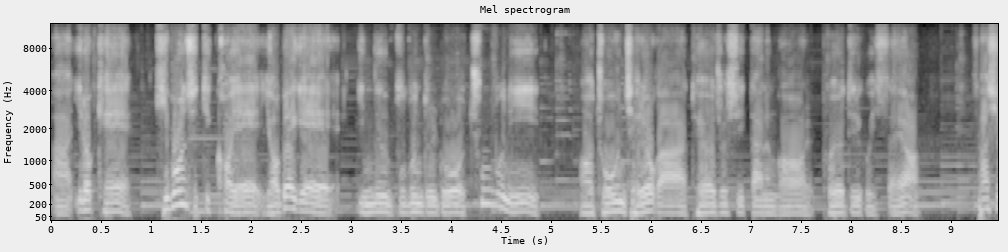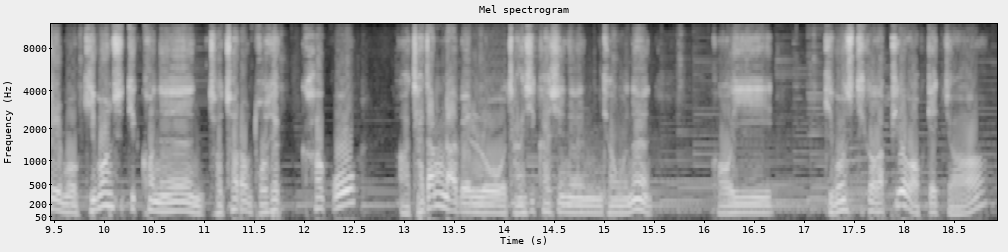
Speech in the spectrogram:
아 이렇게 기본 스티커에 여백에 있는 부분들도 충분히 어, 좋은 재료가 되어 줄 수 있다는 걸 보여드리고 있어요. 사실 뭐 기본 스티커는 저처럼 도색하고 아, 자작 라벨로 장식하시는 경우는 거의 기본 스티커가 필요가 없겠죠.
